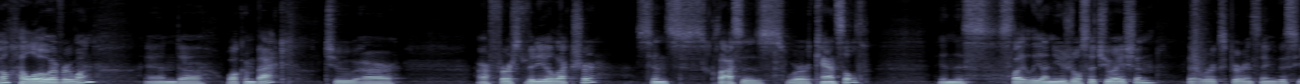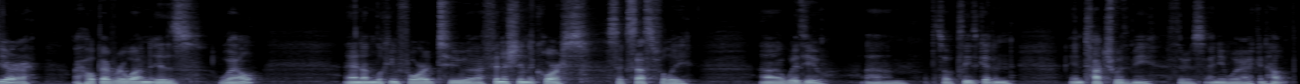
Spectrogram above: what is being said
Well, hello everyone, and uh, welcome back to our our first video lecture since classes were canceled in this slightly unusual situation that we're experiencing this year. I hope everyone is well, and I'm looking forward to uh, finishing the course successfully uh, with you. Um, so please get in in touch with me if there's any way I can help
